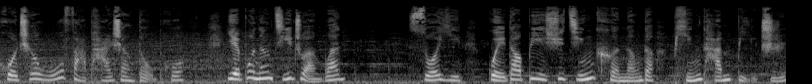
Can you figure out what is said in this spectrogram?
火车无法爬上陡坡，也不能急转弯，所以轨道必须尽可能的平坦笔直。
